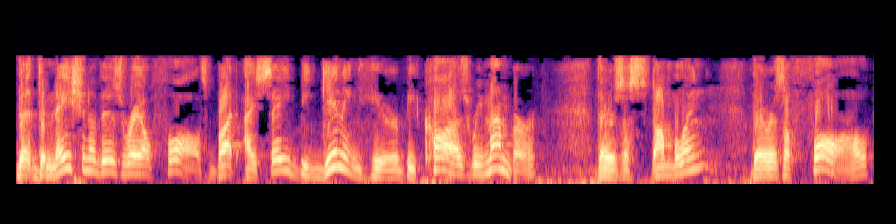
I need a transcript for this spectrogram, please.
the the nation of Israel falls. But I say beginning here because remember, there's a stumbling, there is a fall,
